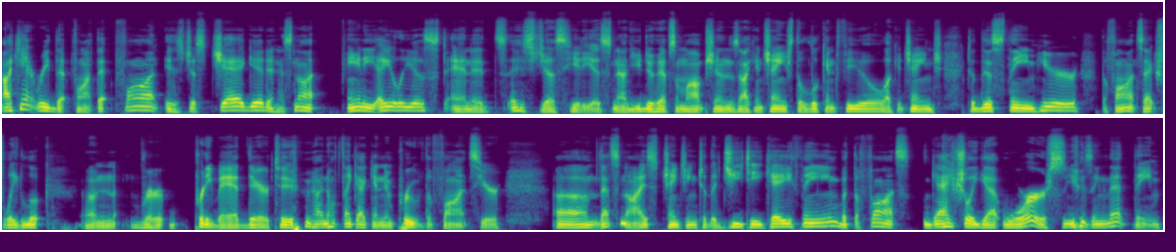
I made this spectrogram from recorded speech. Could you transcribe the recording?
I can't read that font. That font is just jagged and it's not anti-aliased and it's it's just hideous. Now you do have some options. I can change the look and feel. I could change to this theme here. The fonts actually look uh, pretty bad there too. I don't think I can improve the fonts here. Um, that's nice, changing to the GTK theme, but the fonts actually got worse using that theme.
